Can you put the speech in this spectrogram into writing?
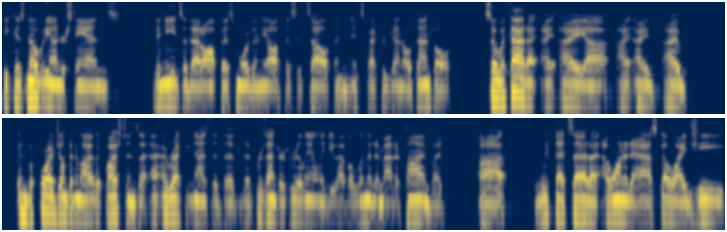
because nobody understands the needs of that office more than the office itself and Inspector General Dentel. So with that, I I I, uh, I, I, I and before I jump into my other questions, I, I recognize that the, the presenters really only do have a limited amount of time, but uh, with that said, I, I wanted to ask OIG,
